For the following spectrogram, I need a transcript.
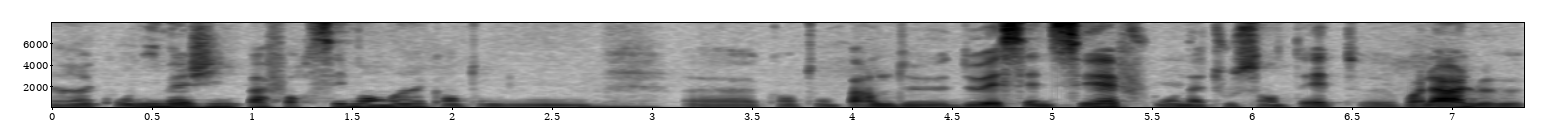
hein, qu'on n'imagine pas forcément hein, quand on euh, quand on parle de, SNCF, où on a tous en tête euh, voilà, le,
